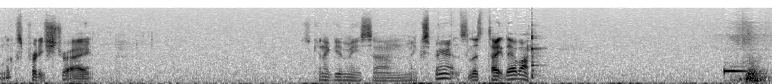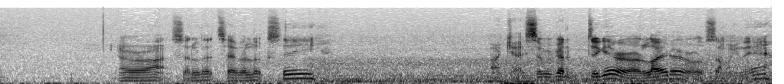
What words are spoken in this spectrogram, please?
looks pretty straight. It's going to give me some experience. Let's take that one. Alright, so let's have a look see. Okay, so we've got a digger or a loader or something there.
